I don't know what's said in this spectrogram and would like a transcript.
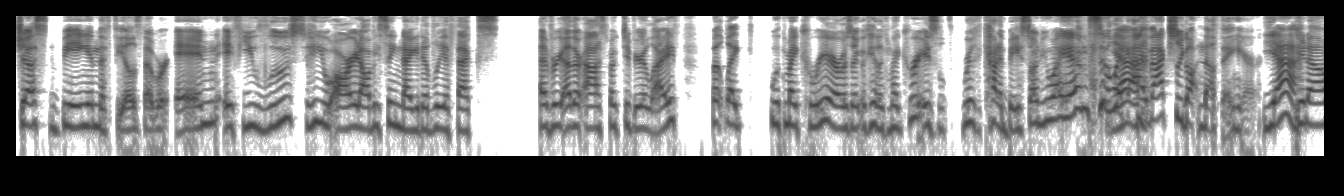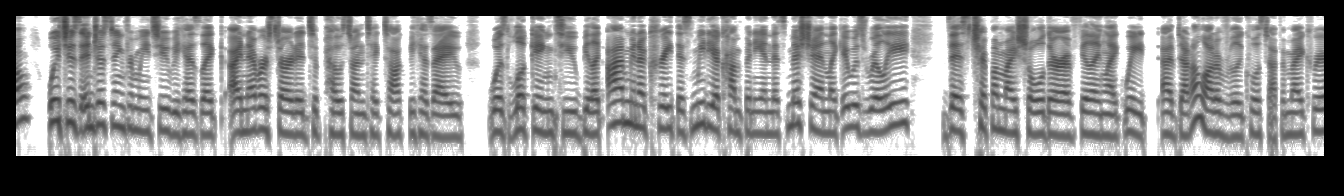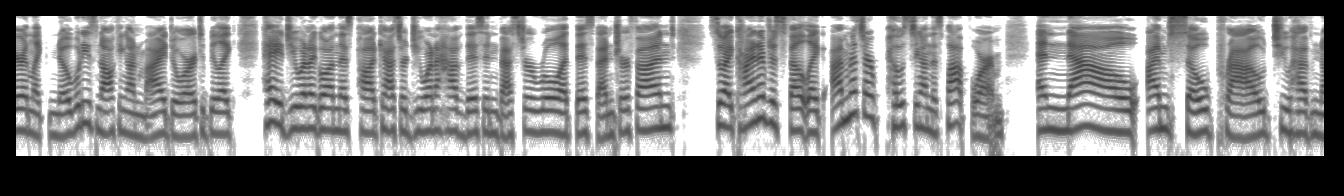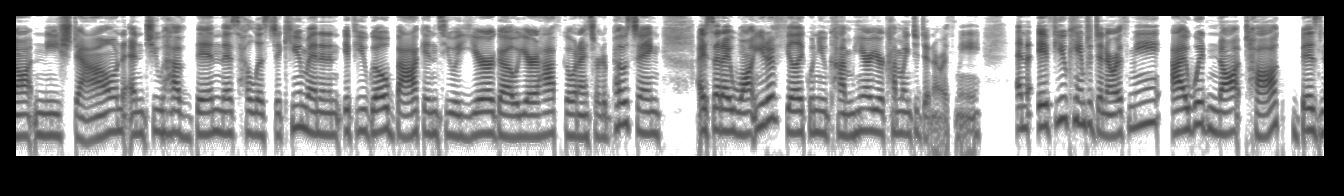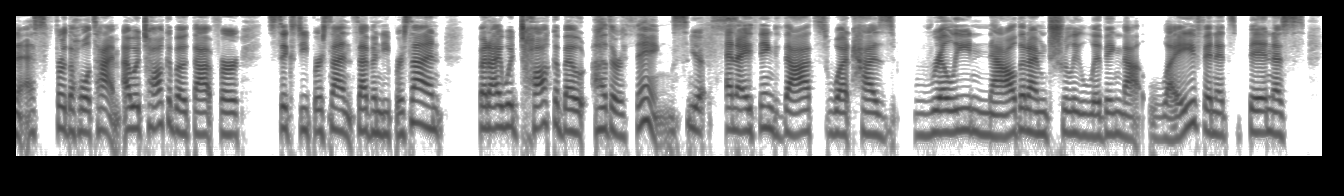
just being in the fields that we're in, if you lose who you are, it obviously negatively affects every other aspect of your life. But like with my career, I was like, okay, like my career is really kind of based on who I am. So like Yeah. I've actually got nothing here. Yeah. You know? Which is interesting for me too, because like I never started to post on TikTok because I was looking to be like, I'm to create this media company and this mission. Like it was really this chip on my shoulder of feeling like, wait, I've done a lot of really cool stuff in my career and like nobody's knocking on my door to be like, hey, do you want to go on this podcast or do you want to have this investor role at this venture fund? So I kind of just felt like I'm going to start posting on this platform. And now I'm so proud to have not niched down and to have been this holistic human. And if you go back into a year ago, a year and a half ago when I started posting, I said, I want you to feel like when you come here, you're coming to dinner with me. And if you came to dinner with me, I would not talk business for the whole time. I would talk about that for 60%, 70% but I would talk about other things. Yes. And I think that's what has really, now that I'm truly living that life, and it's been a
